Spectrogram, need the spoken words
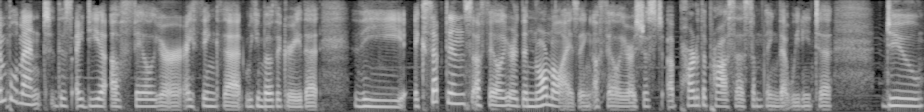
implement this idea of failure, I think that we can both agree that the acceptance of failure, the normalizing of failure is just a part of the process, something that we need to do,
